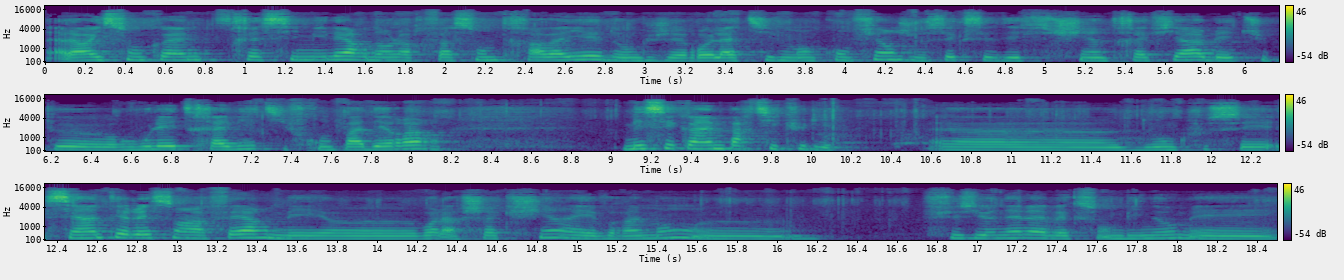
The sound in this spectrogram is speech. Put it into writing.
alors ils sont quand même très similaires dans leur façon de travailler, donc j'ai relativement confiance. Je sais que c'est des chiens très fiables et tu peux rouler très vite, ils feront pas d'erreur. Mais c'est quand même particulier. Euh, donc c'est intéressant à faire, mais euh, voilà, chaque chien est vraiment fusionnel avec son binôme et,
